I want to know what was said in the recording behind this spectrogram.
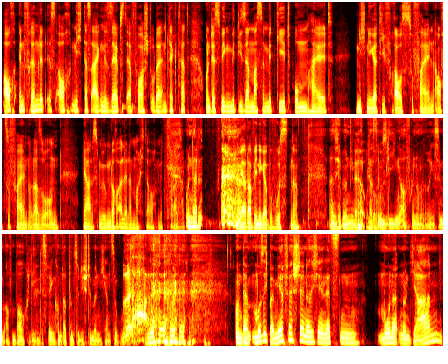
auch entfremdet ist, auch nicht das eigene Selbst erforscht oder entdeckt hat und deswegen mit dieser Masse mitgeht, um halt nicht negativ rauszufallen, aufzufallen oder so. Und ja, das mögen doch alle, dann mache ich da auch mit quasi. Und dann, Mehr oder weniger bewusst, ne? also ich habe noch nie einen Äh, Podcast im unbewusst. Liegen aufgenommen, übrigens im, auf dem Bauch liegen, deswegen kommt ab und zu die Stimme nicht ganz so gut. und dann muss ich bei mir feststellen, dass ich in den letzten Monaten und Jahren,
